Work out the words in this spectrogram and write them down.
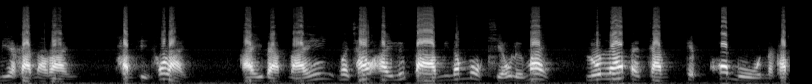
มีอาการอะไรความถี่เท่าไหร่ ไอแบบไหน เมื่อเช้าไอ หรือเปล่ามีน้ำมูกเขียวหรือไม่ล้วนแล้วเป็นการเก็บข้อมูลนะครับ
